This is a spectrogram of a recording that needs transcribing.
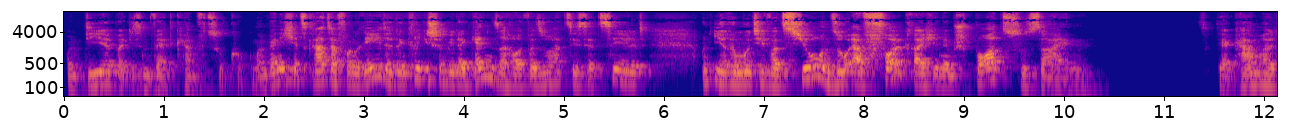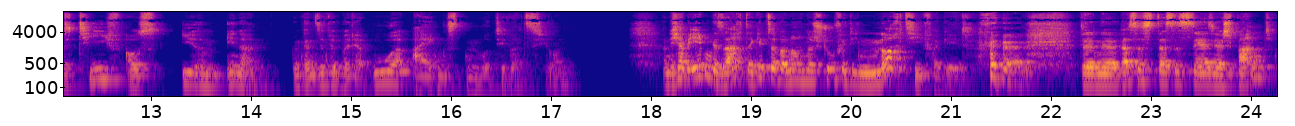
und dir bei diesem Wettkampf zugucken. Und wenn ich jetzt gerade davon rede, dann kriege ich schon wieder Gänsehaut, weil so hat sie es erzählt. Und ihre Motivation, so erfolgreich in dem Sport zu sein, der kam halt tief aus ihrem Innern. Und dann sind wir bei der ureigensten Motivation. Und ich habe eben gesagt, da gibt es aber noch eine Stufe, die noch tiefer geht. Denn äh, das, ist, das ist sehr, sehr spannend.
